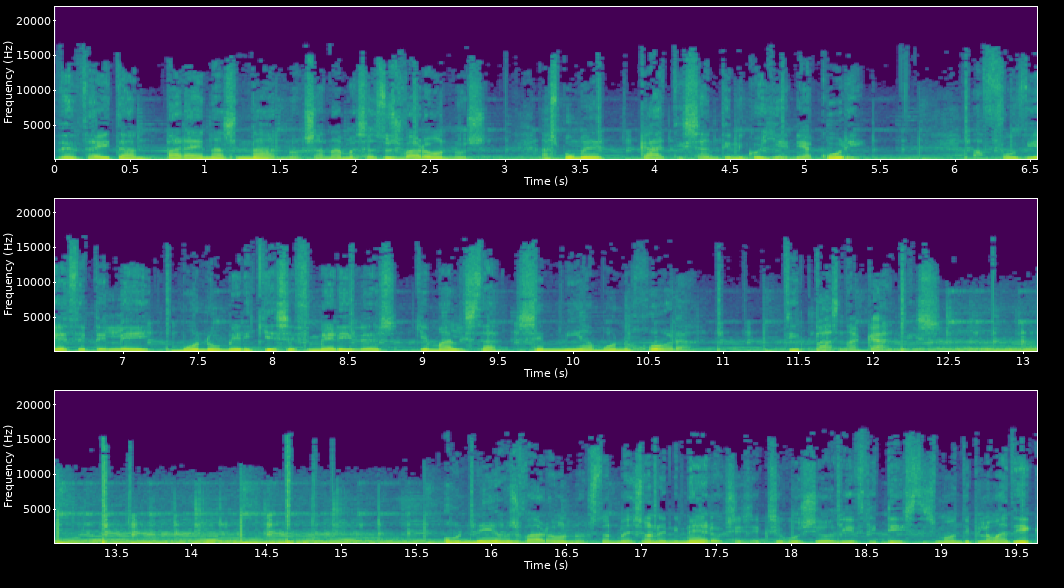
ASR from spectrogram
δεν θα ήταν παρά ένας νάνος ανάμεσα στους βαρόνους. Ας πούμε κάτι σαν την οικογένεια Κούρη. Αφού διέθετε, λέει, μόνο μερικές εφημερίδες και μάλιστα σε μία μόνο χώρα. Τι πας να κάνεις; Ο νέος βαρόνος των μεσών ενημέρωσης, εξηγούσε ο διευθυντής της Μον Diplomatique,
